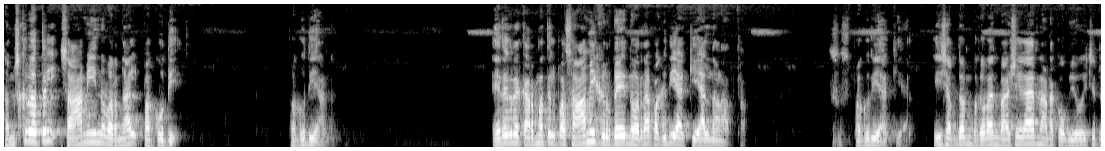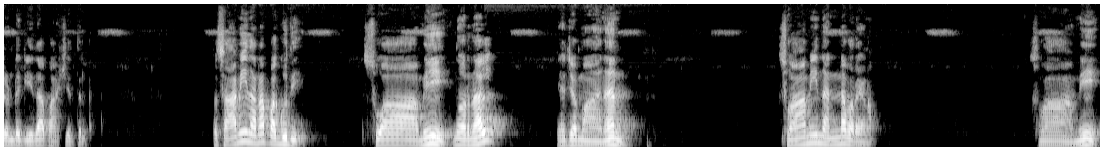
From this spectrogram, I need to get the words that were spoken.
സംസ്കൃതത്തിൽ സ്വാമി എന്ന് പറഞ്ഞാൽ പകുതി. പകുതിയാണ്. ഏതെങ്കിലും കർമ്മത്തിൽ ഇപ്പോൾ സ്വാമി കൃത എന്ന് പറഞ്ഞാൽ പകുതിയാക്കിയാൽ എന്നാണ് അർത്ഥം. പകുതിയാക്കിയാൽ. ഈ ശബ്ദം ഭഗവാൻ ഭാഷ്യകാരനടക്കം ഉപയോഗിച്ചിട്ടുണ്ട് ഗീതാ ഭാഷ്യത്തിൽ. ഇപ്പൊ സ്വാമി എന്ന് പറഞ്ഞാൽ പകുതി. സ്വാമി എന്ന് പറഞ്ഞാൽ യജമാനൻ. സ്വാമി തന്നെ പറയണം. സ്വാമി.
